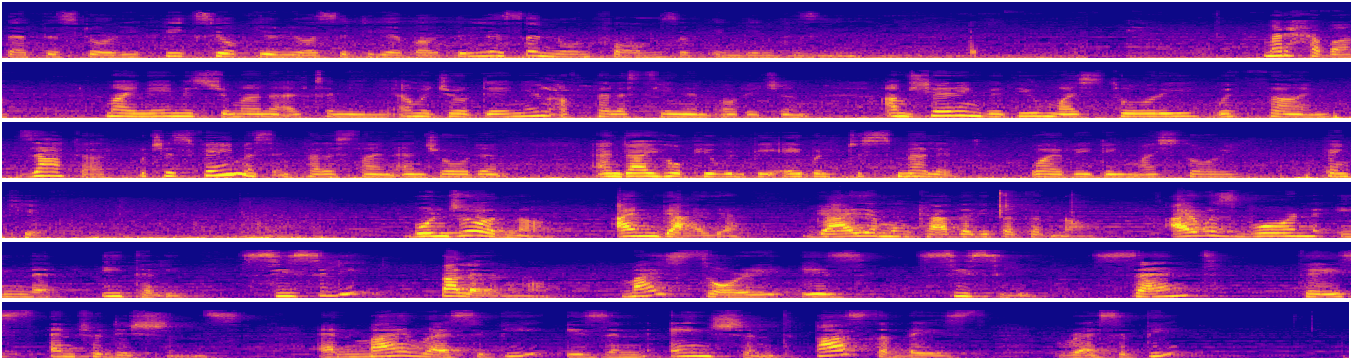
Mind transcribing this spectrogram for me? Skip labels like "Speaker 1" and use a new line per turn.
the story piques your curiosity about the lesser known forms of Indian cuisine.
Marhaba. My name is Jumana Al Tamimi. I'm a Jordanian of Palestinian origin. I'm sharing with you my story with thyme, za'atar, which is famous in Palestine and Jordan, and I hope you will be able to smell it while reading my story. Thank you.
Buongiorno, I'm Gaia, Gaia Moncada di Paternò. I was born in Italy, Sicily, Palermo. My story is Sicily, scent, taste and traditions. And my recipe is an ancient pasta-based recipe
